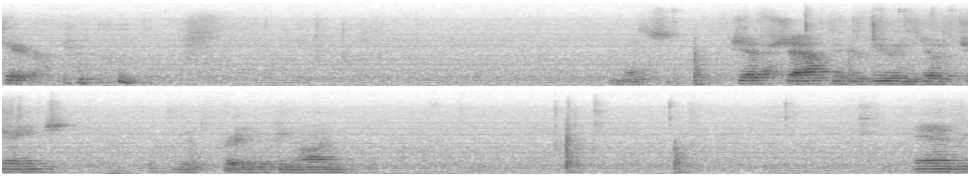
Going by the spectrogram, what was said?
care. That's Jeff Schaff interviewing Doug James with Freddie looking on. And we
